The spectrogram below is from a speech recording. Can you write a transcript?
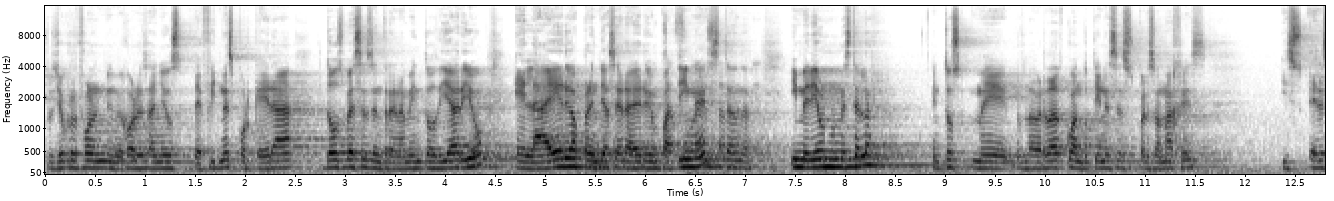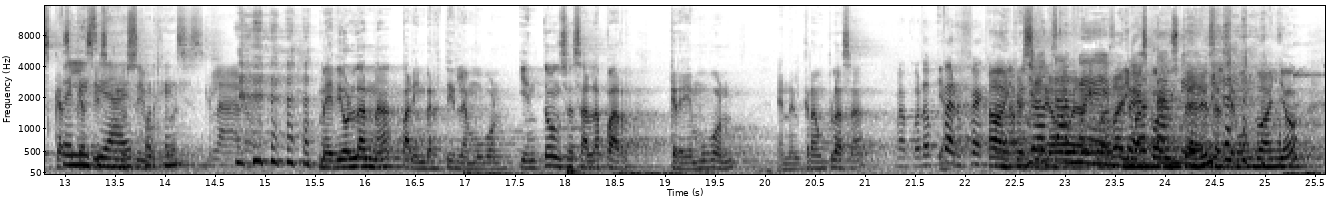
pues yo creo que fueron mis mejores años de fitness porque era dos veces de entrenamiento diario, el aéreo, aprendí a hacer aéreo en patines y me dieron un estelar. Entonces, me, pues, la verdad, cuando tienes esos personajes, y eres casi casi exclusivo. Jorge. Gracias Claro. me dio lana para invertirle a Mubon. Y entonces, a la par, creé Mubon en el Crown Plaza. Me acuerdo Ya. perfecto. Ay, que sí, Yo no me también, acordar. Y más con también. ustedes, el segundo año.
